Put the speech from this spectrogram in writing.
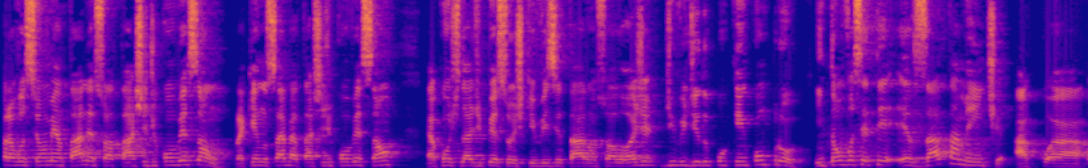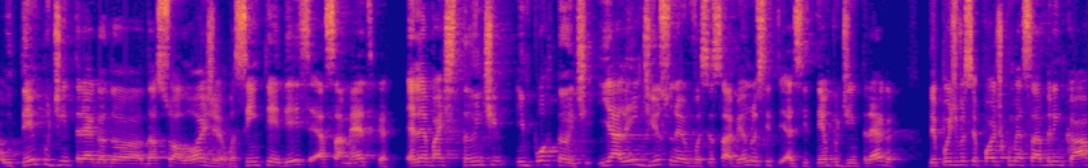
para você aumentar né, sua taxa de conversão. Para quem não sabe, a taxa de conversão é a quantidade de pessoas que visitaram sua loja dividido por quem comprou. Então, você ter exatamente a, a, o tempo de entrega da, da sua loja, você entender essa métrica, ela é bastante importante. E além disso, né, você sabendo esse, esse tempo de entrega, depois você pode começar a brincar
